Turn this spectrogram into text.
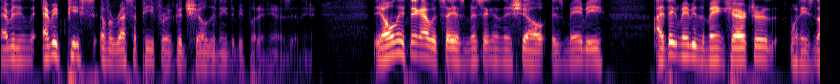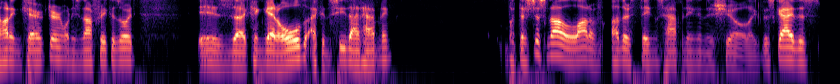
everything every piece of a recipe for a good show that need to be put in here is in here. The only thing I would say is missing in this show is maybe I think maybe the main character when he's not in character, when he's not Freakazoid, is uh, can get old. I can see that happening. But there's just not a lot of other things happening in this show. Like this guy, this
